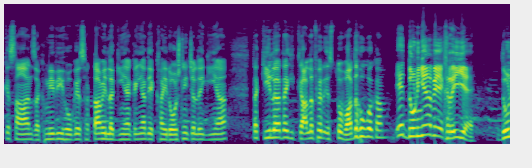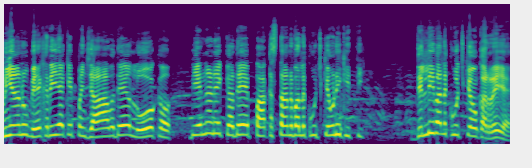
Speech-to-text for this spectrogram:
ਕਿਸਾਨ ਜ਼ਖਮੀ ਵੀ ਹੋ ਗਏ, ਸੱਟਾਂ ਵੀ ਲੱਗੀਆਂ, ਕਈਆਂ ਦੀ ਅੱਖਾਂ ਦੀ ਰੋਸ਼ਨੀ ਚਲੇ ਗਈਆਂ। ਤਾਂ ਕੀ ਲੱਗਦਾ ਕਿ ਕੱਲ ਫਿਰ ਇਸ ਤੋਂ ਵੱਧ ਹੋਊਗਾ ਕੰਮ? ਇਹ ਦੁਨੀਆ ਵੇਖ ਰਹੀ ਹੈ। ਦੁਨੀਆ ਨੂੰ ਵੇਖ ਰਹੀ ਹੈ ਕਿ ਪੰਜਾਬ ਦੇ ਲੋਕ ਵੀ ਇਹਨਾਂ ਨੇ ਕਦੇ ਪਾਕਿਸਤਾਨ ਵੱਲ ਕੂਚ ਕਿਉਂ ਨਹੀਂ ਕੀਤੀ? ਦਿੱਲੀ ਵੱਲ ਕੂਚ ਕਿਉਂ ਕਰ ਰਹੇ ਹੈ?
